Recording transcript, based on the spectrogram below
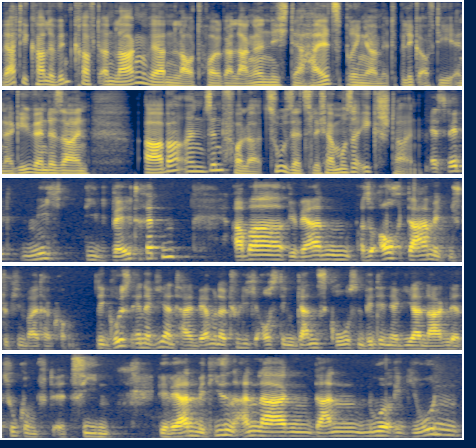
Vertikale Windkraftanlagen werden laut Holger Lange nicht der Heilsbringer mit Blick auf die Energiewende sein, aber ein sinnvoller zusätzlicher Mosaikstein. Es wird nicht die Welt retten, aber wir werden also auch damit ein Stückchen weiterkommen. Den größten Energieanteil werden wir natürlich aus den ganz großen Windenergieanlagen der Zukunft äh, ziehen. Wir werden mit diesen Anlagen dann nur Regionen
